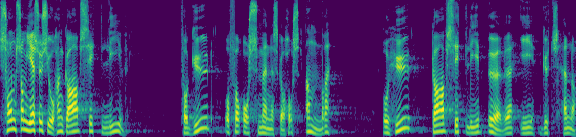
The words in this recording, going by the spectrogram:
Sånn som Jesus gjorde. Han gav sitt liv for Gud og for oss mennesker, hos andre. Og hun gav sitt liv over i Guds hender.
